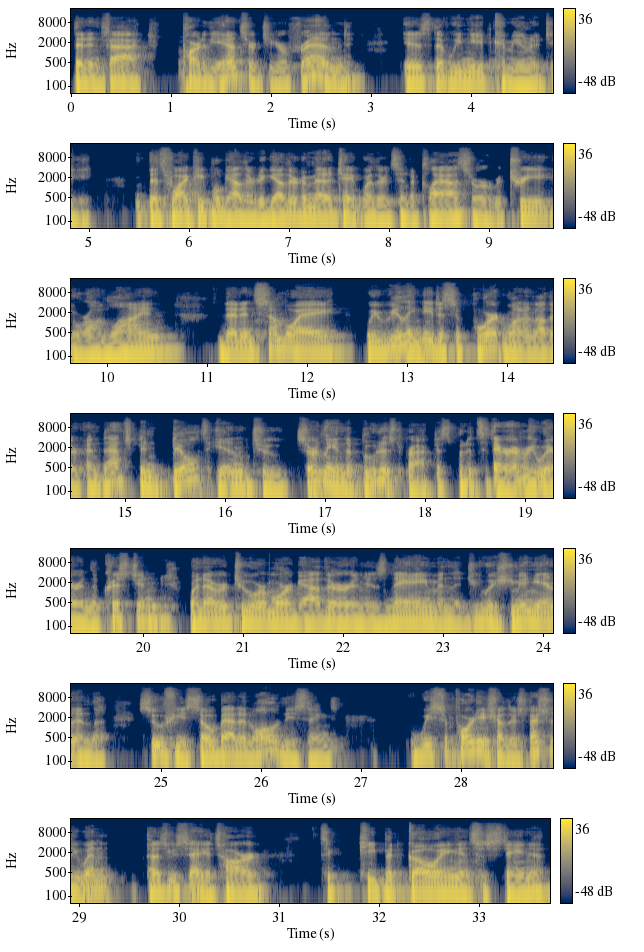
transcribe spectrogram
That in fact, part of the answer to your friend is that we need community. That's why people gather together to meditate, whether it's in a class or a retreat or online. That in some way we really need to support one another. And that's been built into certainly in the Buddhist practice, but it's there everywhere in the Christian, whenever two or more gather in his name, and the Jewish minyan and the Sufi Sohbet and all of these things. We support each other, especially when, as you say, it's hard to keep it going and sustain it.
